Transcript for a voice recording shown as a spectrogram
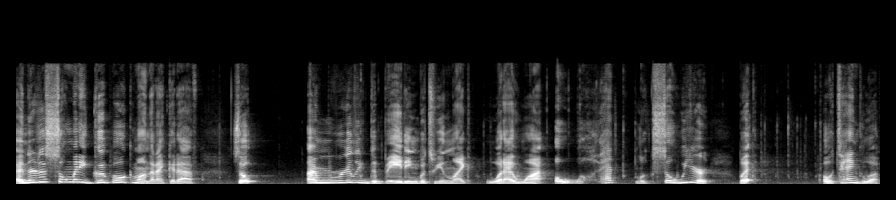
And there's just so many good Pokemon that I could have. So I'm really debating between like what I want. Oh, whoa, that looks so weird. But oh, Tangela.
